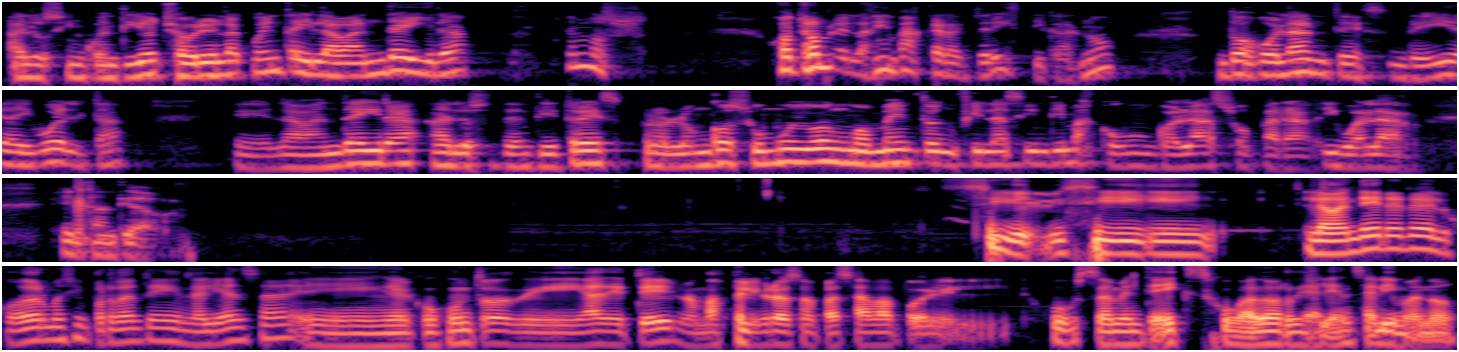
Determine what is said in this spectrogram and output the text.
a los 58 abrió la cuenta y la bandera, tenemos otro hombre de las mismas características, ¿no? Dos volantes de ida y vuelta. Eh, la bandera a los 73 prolongó su muy buen momento en filas íntimas con un golazo para igualar el tanteador. Sí, sí, la bandera era el jugador más importante en Alianza. En el conjunto de ADT, lo más peligroso pasaba por el justamente ex jugador de Alianza Lima, ¿no?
